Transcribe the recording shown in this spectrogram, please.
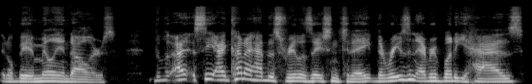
it'll be a million dollars. I see. I kind of had this realization today. The reason everybody has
